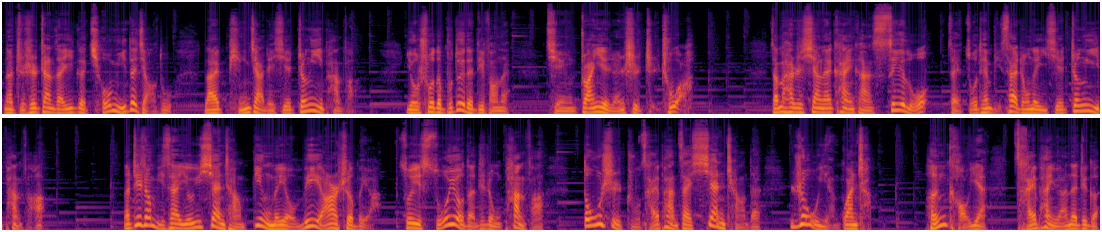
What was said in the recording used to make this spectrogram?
那只是站在一个球迷的角度来评价这些争议判罚，有说的不对的地方呢，请专业人士指出啊。咱们还是先来看一看 C 罗在昨天比赛中的一些争议判罚。那这场比赛由于现场并没有 VR 设备啊，所以所有的这种判罚。都是主裁判在现场的肉眼观察，很考验裁判员的这个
